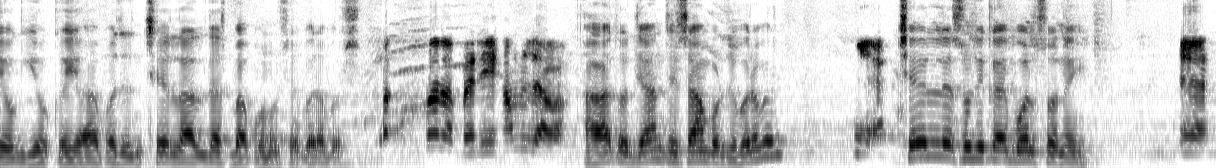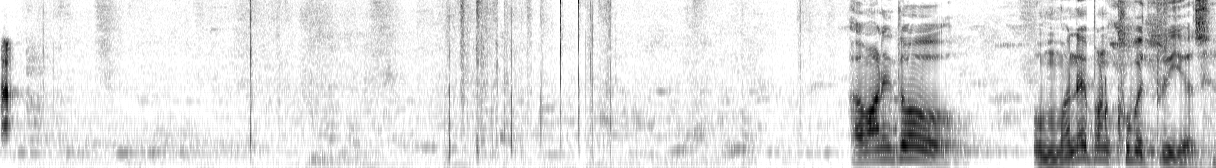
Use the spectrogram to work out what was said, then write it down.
યોગ્યો કઈ આ ભજન છે લાલદાસ બાપુનું છે બરાબર છે? બરાબર એ સમજાવો. હા તો ધ્યાનથી સાંભળજો બરાબર? છેલ્લે સુધી કાંઈ બોલશો નહીં એ હા આ વાણી તો મને પણ ખૂબ જ પ્રિય છે.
